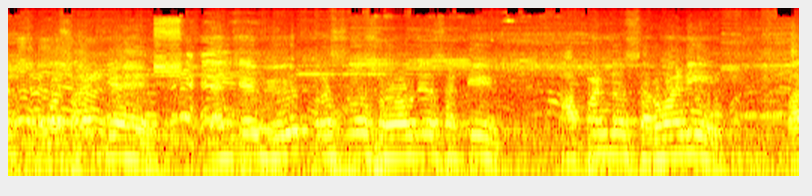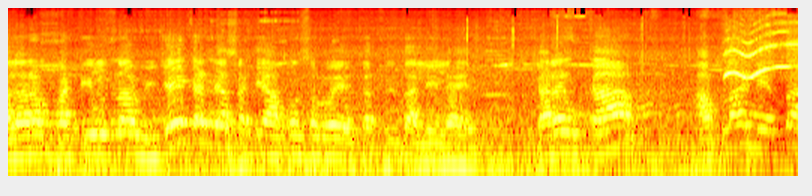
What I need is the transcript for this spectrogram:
वसाहत जे आहे त्यांचे विविध प्रश्न सोडवण्यासाठी आपण सर्वांनी बालाराम पाटीलना विजय करण्यासाठी आपण सर्व एकत्रित आलेले आहेत. कारण का? आपला नेता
